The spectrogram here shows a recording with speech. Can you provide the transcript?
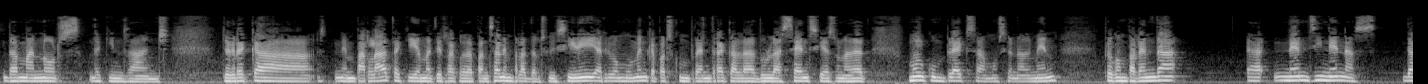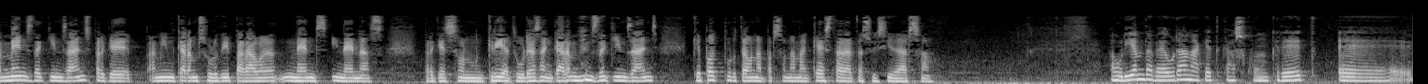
de menors de 15 anys. Jo crec que n'hem parlat aquí al mateix racó de pensar, n'hem parlat del suïcidi arriba un moment que pots comprendre que l'adolescència és una edat molt complexa emocionalment però quan parlem de eh, nens i nenes de menys de 15 anys perquè a mi encara em surt dir paraula nens i nenes perquè són criatures encara amb menys de 15 anys. Què pot portar una persona amb aquesta edat a suïcidar-se? Hauríem de veure en aquest cas concret eh,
